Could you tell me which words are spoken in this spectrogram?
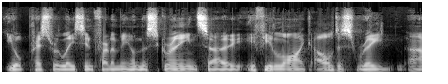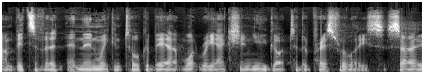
your press release in front of me on the screen. So, if you like, I'll just read um, bits of it and then we can talk about what reaction you got to the press release. So,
